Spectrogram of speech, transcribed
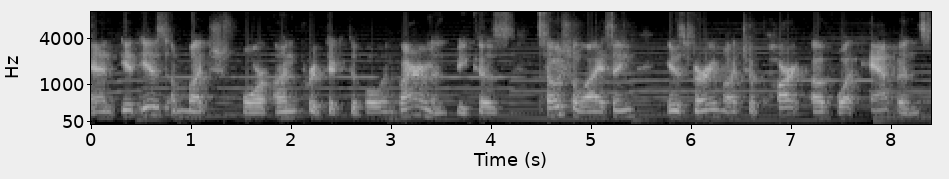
And it is a much more unpredictable environment because socializing is very much a part of what happens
